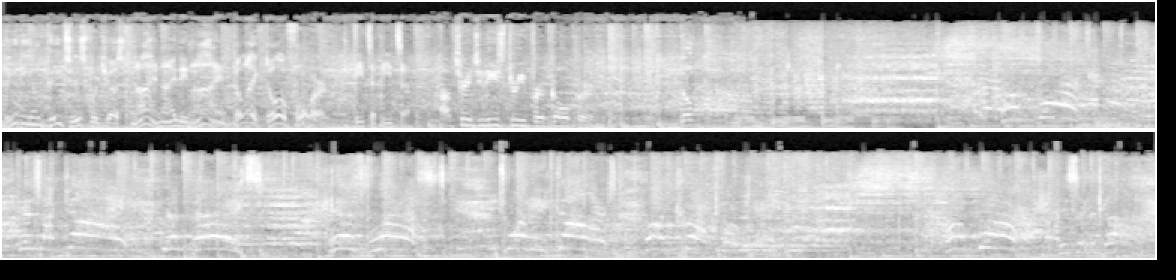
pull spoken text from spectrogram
medium pizzas for just $9.99. Collect all four. Pizza, pizza. I'll trade you these three for a Goldberg. Nope. A guy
